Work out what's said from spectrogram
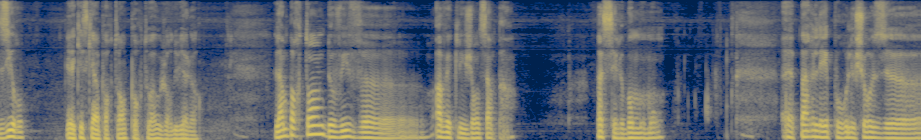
Zéro. Et qu'est-ce qui est important pour toi aujourd'hui alors? L'important de vivre euh, avec les gens sympas, passer le bon moment, euh, parler pour les choses euh,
